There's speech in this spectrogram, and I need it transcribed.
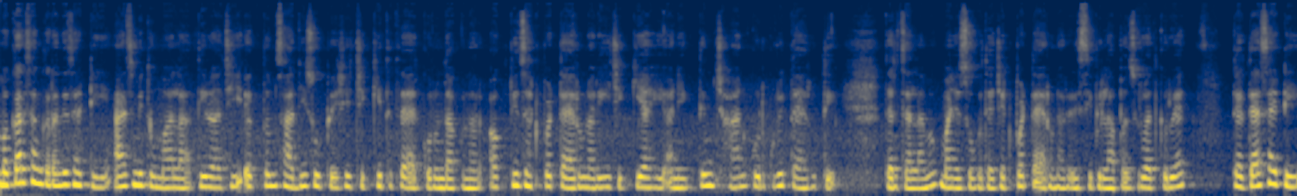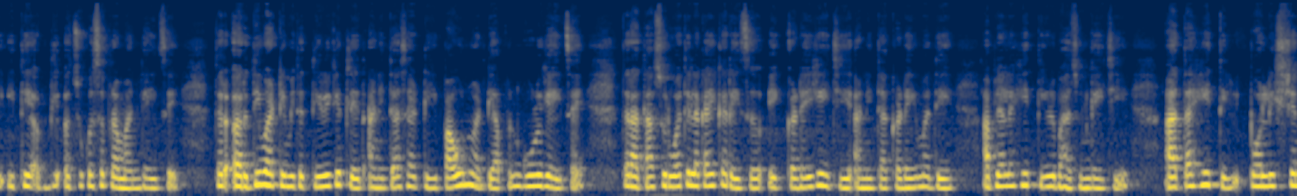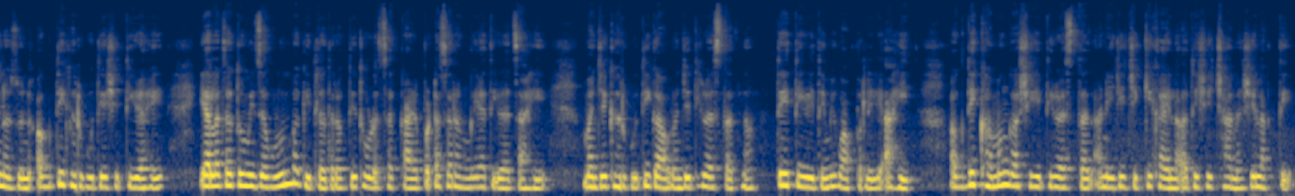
मकर संक्रांतीसाठी आज मी तुम्हाला तिळाची एकदम साधी सोपी अशी चिक्की ते तयार करून दाखवणार. अगदी झटपट तयार होणारी ही चिक्की आहे आणि एकदम छान कुरकुरीत तयार होते. तर चला मग माझ्यासोबत या झटपट तयार होणाऱ्या रेसिपीला आपण सुरुवात करूयात. तर त्यासाठी इथे अगदी अचूक असं प्रमाण घ्यायचं आहे तर अर्धी वाटी मी तर तीळ घेतलेत आणि त्यासाठी पाऊन वाटी आपण गूळ घ्यायचा आहे तर आता सुरुवातीला काय करायचं? एक कढई घ्यायची आणि त्या कढईमध्ये आपल्याला हे तीळ भाजून घ्यायची. आता हे तीळ पॉलिशचे नसून अगदी घरगुती असे तीळ आहेत. याला जर तुम्ही जवळून बघितलं तर अगदी थोडासा काळपट असा रंग या तिळाचा आहे. म्हणजे घरगुती गावरान जे म्हणजे तीळ असतात ना ते तीळ इथे मी वापरलेले आहेत. अगदी खमंग असे हे तीळ असतात आणि याची चिक्की खायला अतिशय छान अशी लागते.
